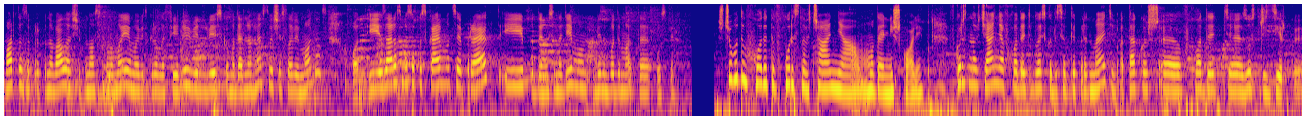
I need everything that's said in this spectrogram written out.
Марта запропонувала, щоб у нас в Коломиї ми відкрили філію від Львівського модельного агентства Щасливі Моделс. От і зараз ми запускаємо цей проект і подивимося. Надіємо, він буде мати успіх. Що буде входити в курс навчання в модельній школі? В курс навчання входить близько 10 предметів, а також е, входить е, зустріч з зіркою,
